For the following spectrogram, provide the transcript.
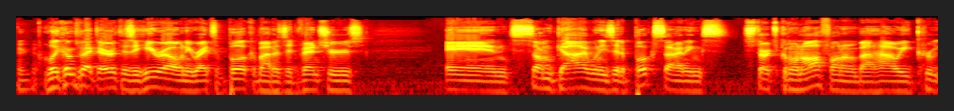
You're good. Well, he comes back to Earth as a hero and he writes a book about his adventures. And some guy, when he's at a book signing, starts going off on him about how he cr-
